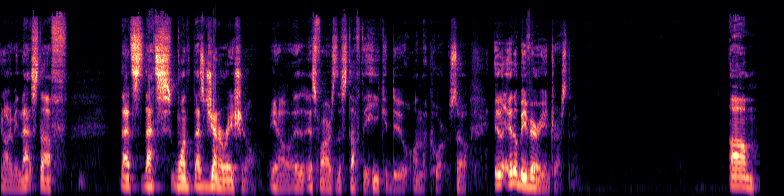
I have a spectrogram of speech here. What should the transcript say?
You know what I mean? That stuff that's that's one that's generational, you know, as far as the stuff that he could do on the court. So it, it'll be very interesting. Um,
